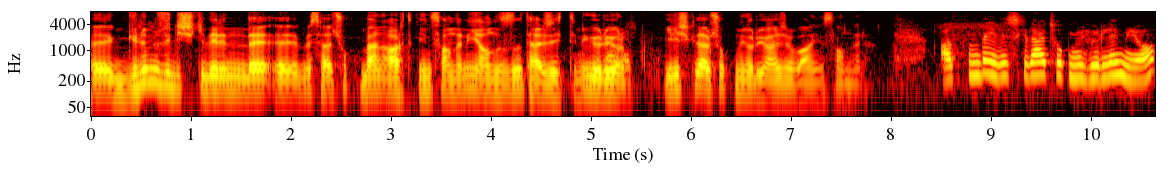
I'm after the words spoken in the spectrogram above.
e, günümüz ilişkilerinde e, mesela çok ben artık insanların yalnızlığı tercih ettiğini görüyorum. Evet. İlişkiler çok mu yoruyor acaba insanları? Aslında ilişkiler çok mühürlemiyor.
